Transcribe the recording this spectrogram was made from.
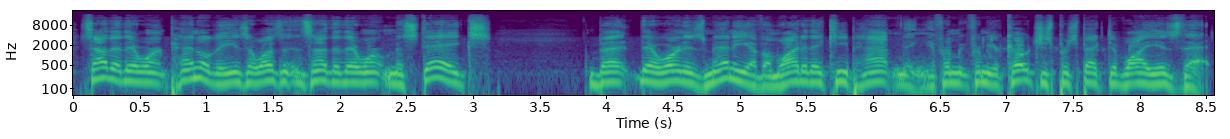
It's not that there weren't penalties. It wasn't. It's not that there weren't mistakes, but there weren't as many of them. Why do they keep happening? From from your coach's perspective, why is that?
